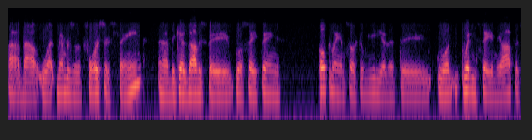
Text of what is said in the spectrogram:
uh, about what members of the force are saying, uh, because obviously we'll say things openly in social media that they would, wouldn't say in the office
